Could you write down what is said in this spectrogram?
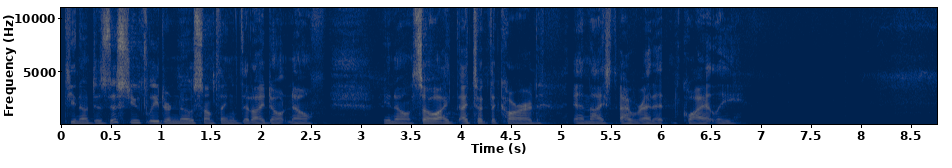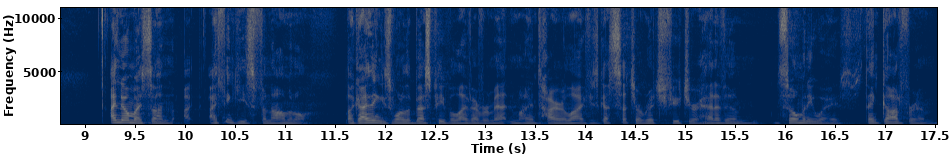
Do you know, does this youth leader know something that I don't know? You know, so I, I took the card and I, I read it quietly. I know my son. I, I think he's phenomenal. Like, I think he's one of the best people I've ever met in my entire life. He's got such a rich future ahead of him in so many ways. Thank God for him.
